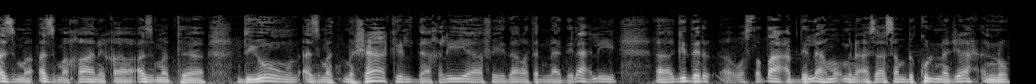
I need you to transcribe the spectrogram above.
أزمة أزمة خانقة، أزمة ديون، أزمة مشاكل داخلية في إدارة النادي الأهلي، آه، قدر واستطاع عبد الله مؤمن أساسا بكل نجاح أنه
